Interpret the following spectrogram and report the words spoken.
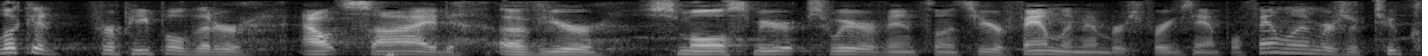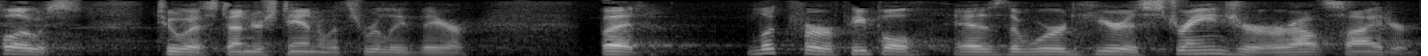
Look at for people that are outside of your small sphere of influence, your family members, for example. Family members are too close to us to understand what's really there. But look for people, as the word here is stranger or outsider.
